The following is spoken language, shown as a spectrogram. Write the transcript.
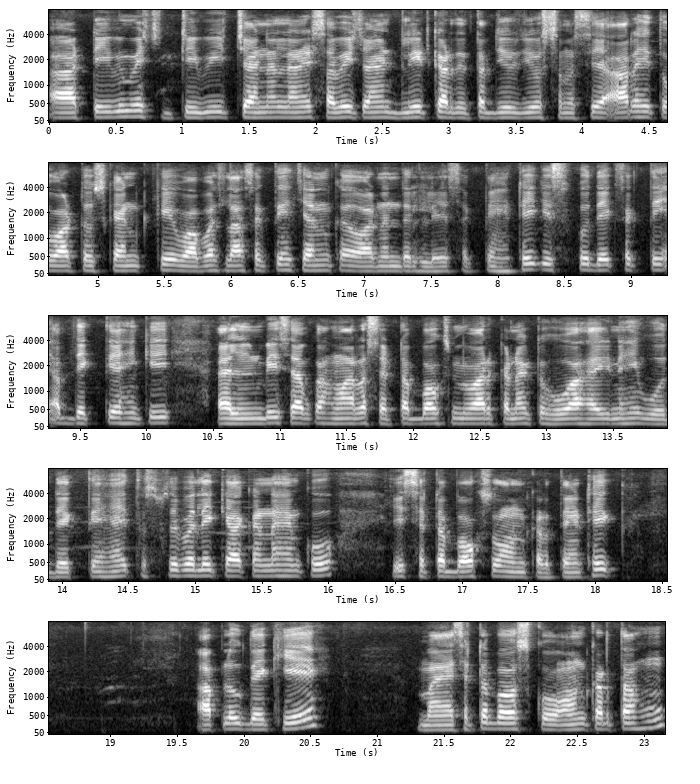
टीवी में टीवी चैनल यानी सभी चैनल डिलीट कर दे, तब जो जो समस्या आ रही तो ऑटो स्कैन के वापस ला सकते हैं, चैनल का आनंद ले सकते हैं। ठीक, इसको देख सकते हैं, अब देखते हैं कि एल से आपका हमारा सेटअप बॉक्स में वार कनेक्ट हुआ है कि नहीं, वो देखते हैं। तो सबसे पहले क्या करना है हमको, इस सेटअप बॉक्स को ऑन करते हैं, ठीक? आप लोग देखिए, मैं सेटअप बॉक्स को ऑन करता हूँ।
